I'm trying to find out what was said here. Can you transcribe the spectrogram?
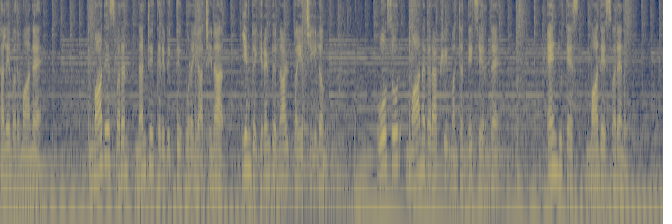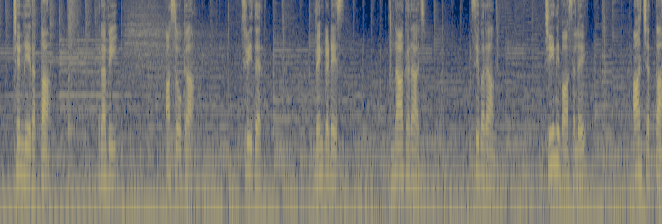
தலைவருமான மாதேஸ்வரன் நன்றி தெரிவித்து உரையாற்றினார். இந்த இரண்டு நாள் பயிற்சியிலும் ஓசூர் மாநகராட்சி மன்றத்தைச் சேர்ந்த என்யுடெஸ் மாதேஸ்வரன் சென்னீரப்பா ரவி அசோகா ஸ்ரீதர் வெங்கடேஷ் நாகராஜ் சிவராம் சீனிவாசலே ஆஞ்சப்பா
